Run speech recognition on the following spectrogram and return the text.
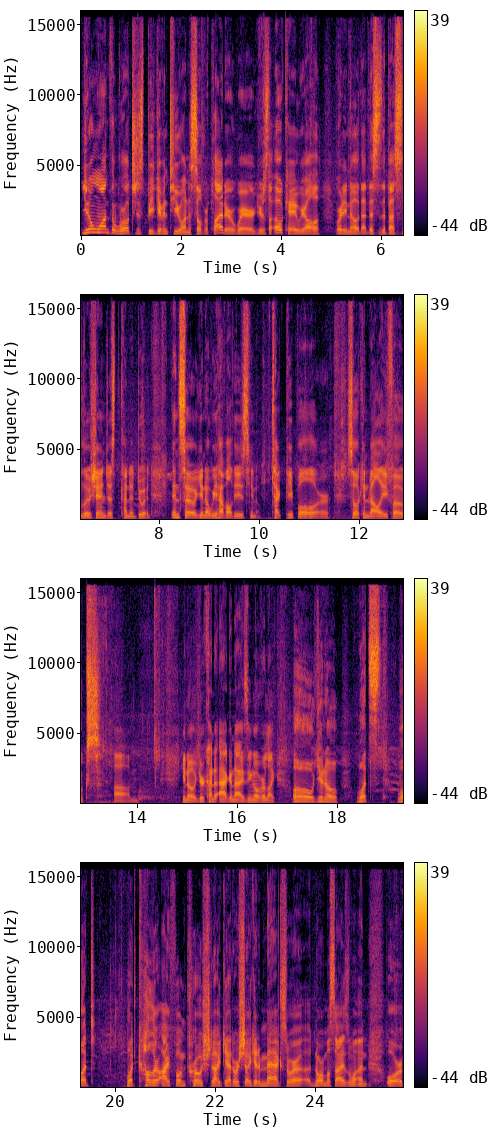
you don't want the world to just be given to you on a silver platter where you're just like, okay, we all already know that this is the best solution, just kind of do it. And so, you know, we have all these, you know, tech people or Silicon Valley folks, um, you know, you're kind of agonizing over like, oh, you know, what's, what, what color iPhone Pro should I get? Or should I get a Max or a, normal size one? Or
